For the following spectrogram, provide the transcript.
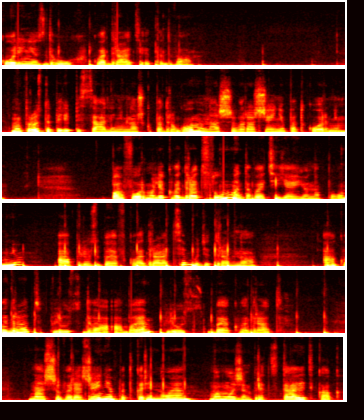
корень из 2 в квадрате это 2. Мы просто переписали немножко по-другому наше выражение под корнем. По формуле квадрат суммы, давайте я ее напомню. а плюс b в квадрате будет равно 2а квадрат плюс 2аб плюс b квадрат. Наше выражение подкоренное мы можем представить как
